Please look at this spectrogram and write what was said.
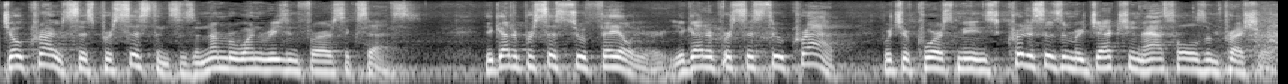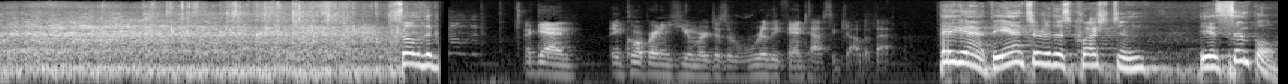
Joe Kraus says persistence is the number one reason for our success. You got to persist through failure. You got to persist through crap, which of course means criticism, rejection, assholes, and pressure. so the again, incorporating humor does a really fantastic job of that. Big Ant, the answer to this question is simple.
